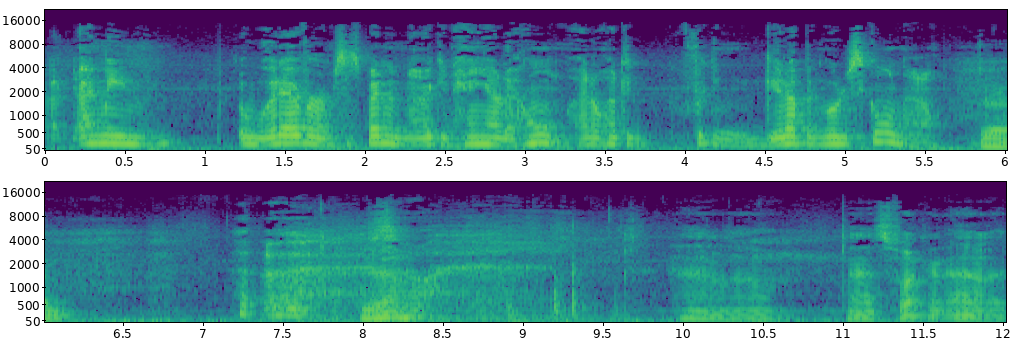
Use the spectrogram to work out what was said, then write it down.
I- I mean, whatever. I'm suspended now. I can hang out at home. I don't have to freaking get up and go to school now. Yeah. Uh, Yeah. I don't know. That's fucking. Uh,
